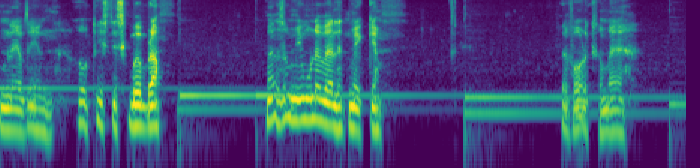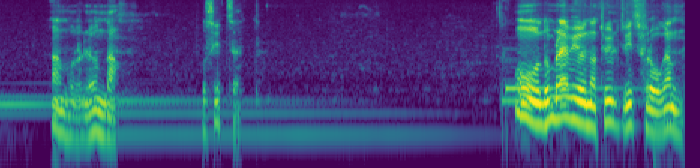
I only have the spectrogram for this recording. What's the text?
som levde i en autistisk bubbla. Men som gjorde väldigt mycket för folk som är annorlunda på sitt sätt. Och då blev ju naturligtvis frågan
